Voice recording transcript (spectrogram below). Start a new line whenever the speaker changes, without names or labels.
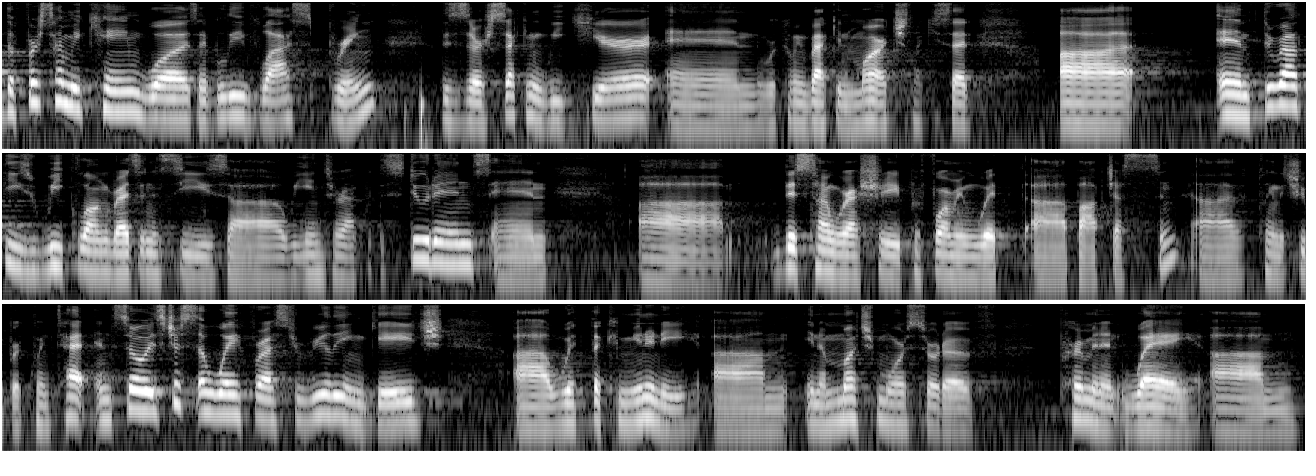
The first time we came was, I believe, last spring. This is our second week here, and we're coming back in March, like you said. Uh, and throughout these week-long residencies, uh, we interact with the students, and uh, this time we're actually performing with uh, Bob Jesselson, uh, playing the Schubert Quintet. And so it's just a way for us to really engage uh, with the community um, in a much more sort of permanent way. Um,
